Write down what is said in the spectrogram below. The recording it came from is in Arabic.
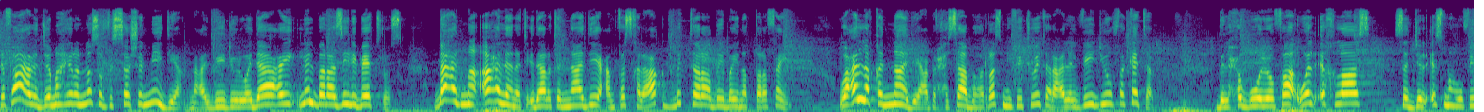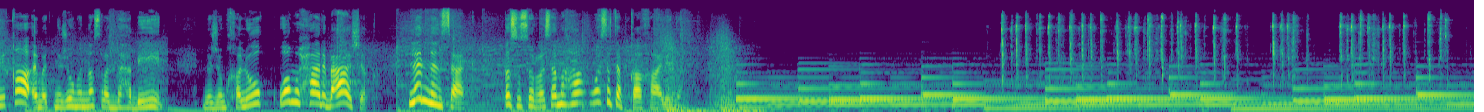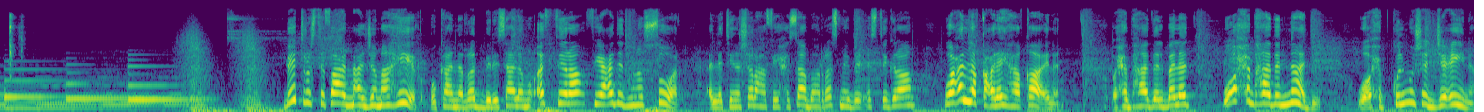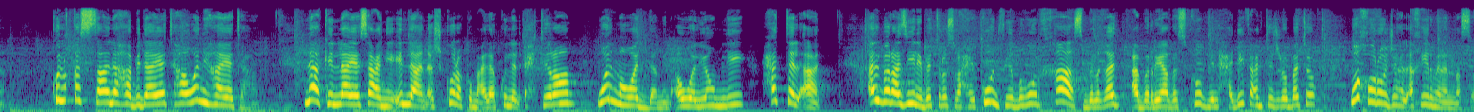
تفاعلت جماهير النصر في السوشيال ميديا مع الفيديو الوداعي للبرازيلي بيتروس بعد ما أعلنت إدارة النادي عن فسخ العقد بالتراضي بين الطرفين. وعلق النادي عبر حسابه الرسمي في تويتر على الفيديو فكتب بالحب والوفاء والإخلاص سجل اسمه في قائمة نجوم النصر الذهبيين. نجم خلوق ومحارب عاشق. لن ننساك. قصص رسمها وستبقى خالدة. بيتروس تفاعل مع الجماهير وكان الرد برسالة مؤثرة في عدد من الصور التي نشرها في حسابه الرسمي بالإنستغرام وعلق عليها قائلا أحب هذا البلد وأحب هذا النادي وأحب كل مشجعينا. كل قصة لها بدايتها ونهايتها. لكن لا يسعني إلا أن أشكركم على كل الاحترام والمودة من أول يوم لي حتى الآن. البرازيلي بيتروس راح يكون في ظهور خاص بالغد عبر رياضة سكوب للحديث عن تجربته وخروجه الأخير من النصر.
